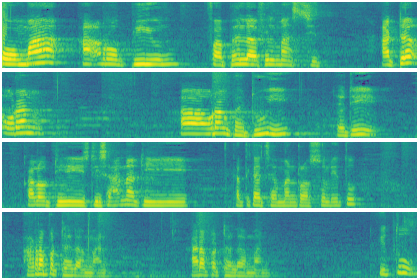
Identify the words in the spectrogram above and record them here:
Koma A'robiyun fabala fil masjid. Ada orang uh, orang Badui, jadi kalau di di sana di ketika zaman Rasul itu arah pedalaman, arah pedalaman itu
